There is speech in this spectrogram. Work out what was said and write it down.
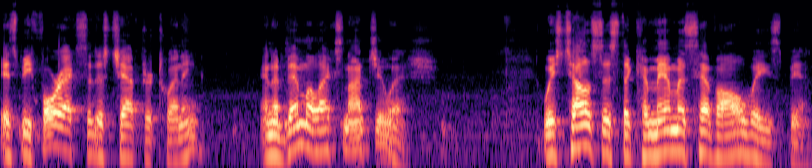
It's before Exodus chapter 20, and Abimelech's not Jewish, which tells us the commandments have always been.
